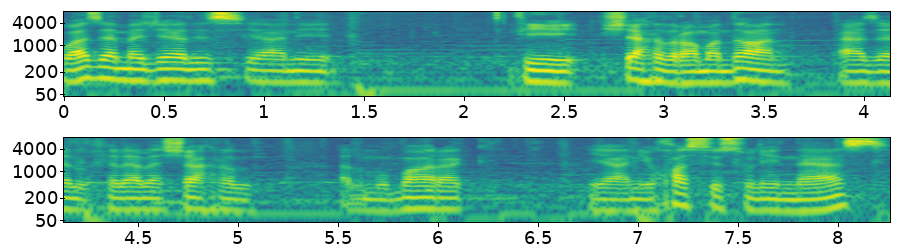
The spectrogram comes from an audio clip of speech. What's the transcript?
وهذا مجالس يعني في شهر رمضان هذا خلال الشهر المبارك يعني يخصص للناس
